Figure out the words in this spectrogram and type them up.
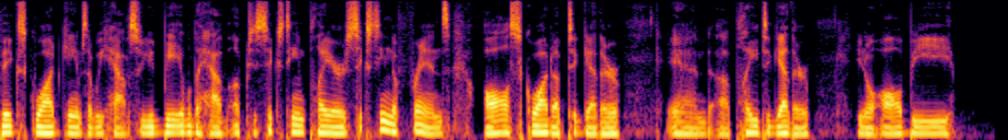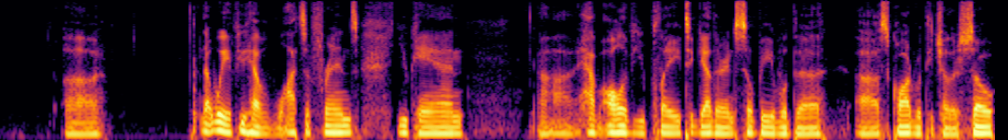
big squad games that we have. So you'd be able to have up to 16 players, 16 of friends, all squad up together and uh, play together. You know, all be. Uh, that way, if you have lots of friends, you can uh, have all of you play together and still be able to uh, squad with each other. So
